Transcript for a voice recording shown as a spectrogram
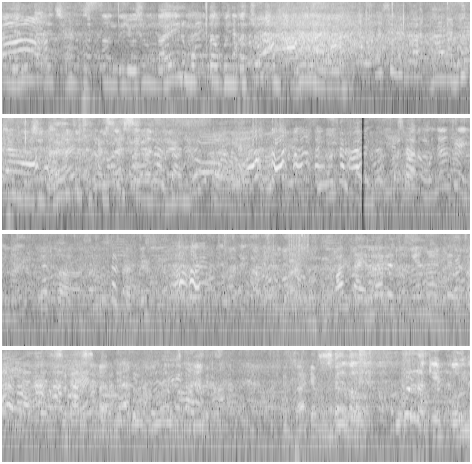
아, 옛날에 잘 됐었는데 요즘 나이를 먹다 보니까 조금 그러네요. 아, 왜 이렇게 힘들지? 나이도 좋고 쌀쌀한데. 2005년생이네? 그러니까 20살도 안 됐어 맞다 옛날에 동행할 때 사이야 나이 무대가 흥얼나게 예쁘네.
